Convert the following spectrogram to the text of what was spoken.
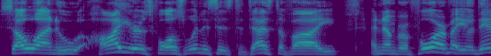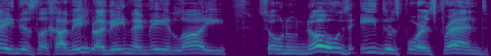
someone who hires false witnesses to testify. And number four, someone who knows edus for his friend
